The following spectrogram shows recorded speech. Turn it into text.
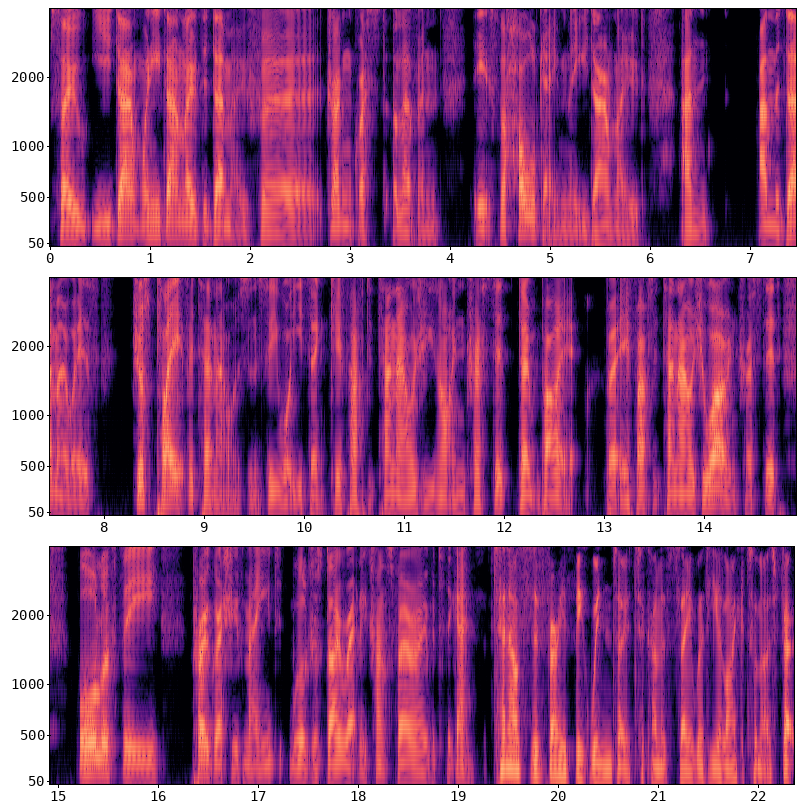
So you down when you download the demo for Dragon Quest XI, it's the whole game that you download, and and the demo is just play it for ten hours and see what you think. If after ten hours you're not interested, don't buy it. But if after ten hours you are interested, all of the progress you've made will just directly transfer over to the game. 10 hours is a very big window to kind of say whether you like it or not. It's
